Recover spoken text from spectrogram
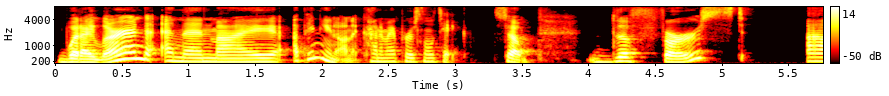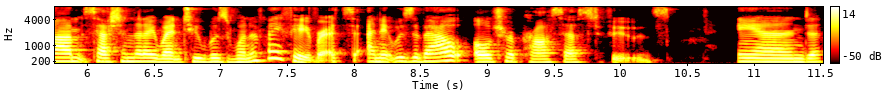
what I learned and then my opinion on it, kind of my personal take. So, the first um, session that I went to was one of my favorites, and it was about ultra processed foods. And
